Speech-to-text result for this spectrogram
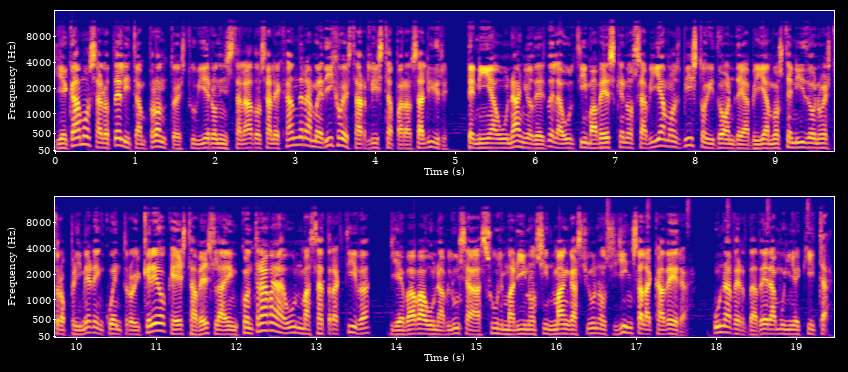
Llegamos al hotel y tan pronto estuvieron instalados Alejandra me dijo estar lista para salir, tenía un año desde la última vez que nos habíamos visto y donde habíamos tenido nuestro primer encuentro y creo que esta vez la encontraba aún más atractiva, llevaba una blusa azul marino sin mangas y unos jeans a la cadera, una verdadera muñequita.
